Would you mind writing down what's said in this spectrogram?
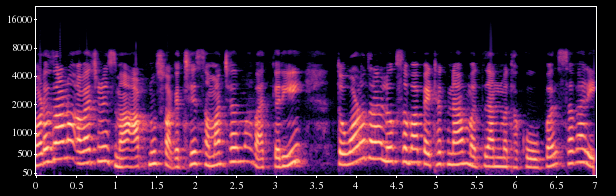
વડોદરાનો અવાજ ન્યૂઝમાં આપનું સ્વાગત છે. સમાચારમાં વાત કરીએ તો વડોદરા લોકસભા બેઠકના મતદાન મથકો ઉપર સવારે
